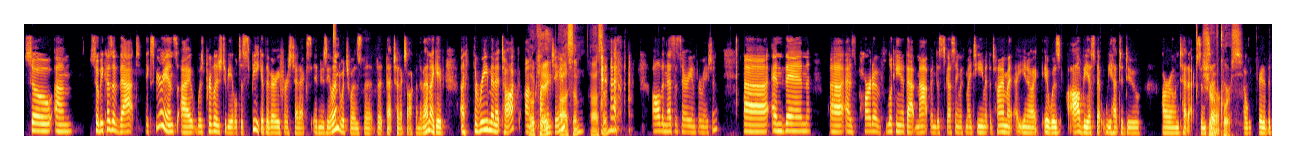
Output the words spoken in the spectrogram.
So, um, so because of that experience, I was privileged to be able to speak at the very first TEDx in New Zealand, which was the, the that TEDx Auckland event. I gave a three minute talk on okay, climate change. Awesome, awesome. All the necessary information, uh, and then. Uh, as part of looking at that map and discussing with my team at the time, I, you know, it, it was obvious that we had to do our own TEDx. And sure, so of course. Uh, we created the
